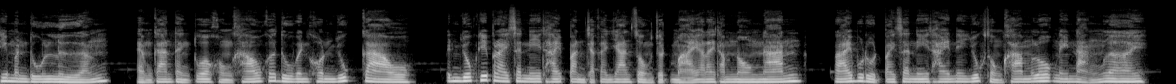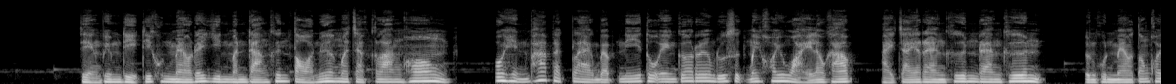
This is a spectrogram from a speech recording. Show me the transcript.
ที่มันดูเหลือง แถมการแต่งตัวของเขาก็ดูเป็นคนยุคเก่า เป็นยุคที่ไปรษณีย์ไทยปั่นจักรยานส่งจดหมายอะไรทำนองนั้นคล้ายบุรุษไปรษณีย์ไทยในยุคสงครามโลกในหนังเลย เสียงพิมพ์ดีดที่คุณแมวได้ยินมันดังขึ้นต่อเนื่องมาจากกลางห้อง พอเห็นภาพแปลกๆ แบบนี้ตัวเองก็เริ่มรู้สึกไม่ค่อยไหวแล้วครับ หายใจแรงขึ้นแรงขึ้น จนคุณแมวต้องค่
